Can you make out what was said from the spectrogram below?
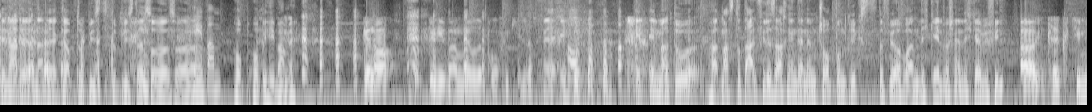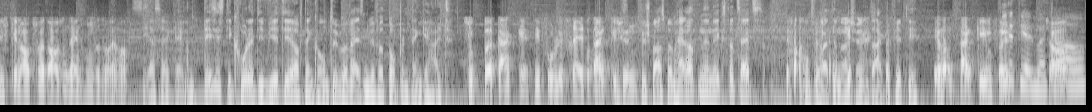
Die Nadia, Nadia glaubt, du bist, du bist da so, so eine Hebamme. Hob Hobbyhebamme. Genau, Hobbyhebamme oder Profikiller. El Elmar, du machst total viele Sachen in deinem Job und kriegst dafür auch ordentlich Geld wahrscheinlich, gell? Wie viel? Äh, ich krieg ziemlich genau 2100 Euro. Sehr, sehr geil. Und das ist die Kohle, die wir dir auf dein Konto überweisen. Wir verdoppeln dein Gehalt. Super, danke, die volle Freude. Dankeschön. Viel Spaß beim Heiraten in nächster Zeit. Und für heute noch einen schönen Tag. Für dich. Ja, danke ebenfalls. Vielen Elmar. Ciao.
